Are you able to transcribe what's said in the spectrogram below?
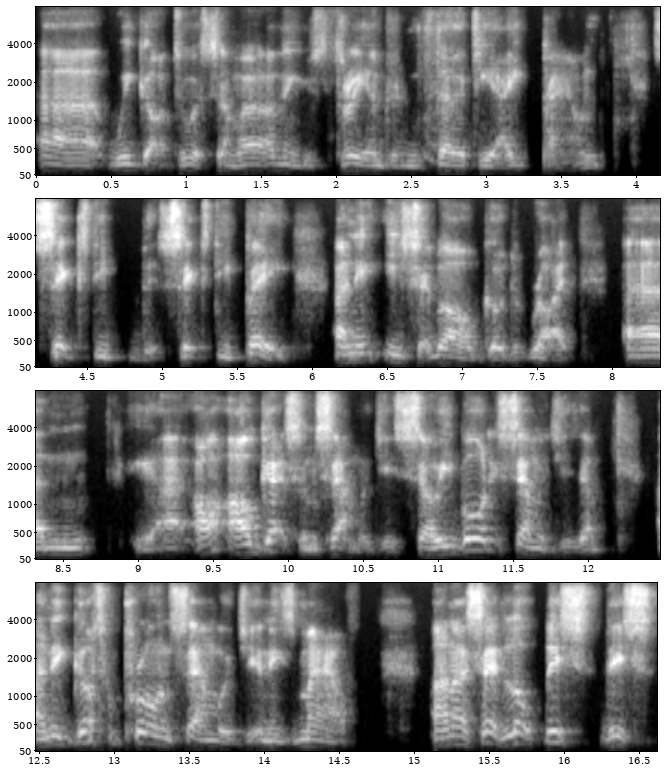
Uh, we got to a sum, I think it was 338 pound, 60, 60p. And he, he said, oh, good, right. Um, I'll, I'll, get some sandwiches. So he bought his sandwiches and he got a prawn sandwich in his mouth. And I said, look, this, this,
